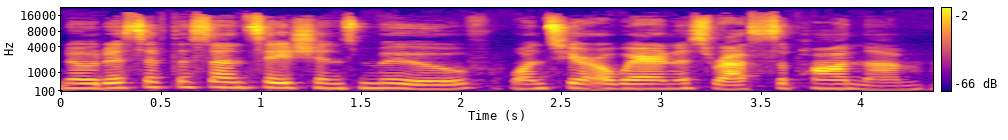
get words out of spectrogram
Notice if the sensations move once your awareness rests upon them.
